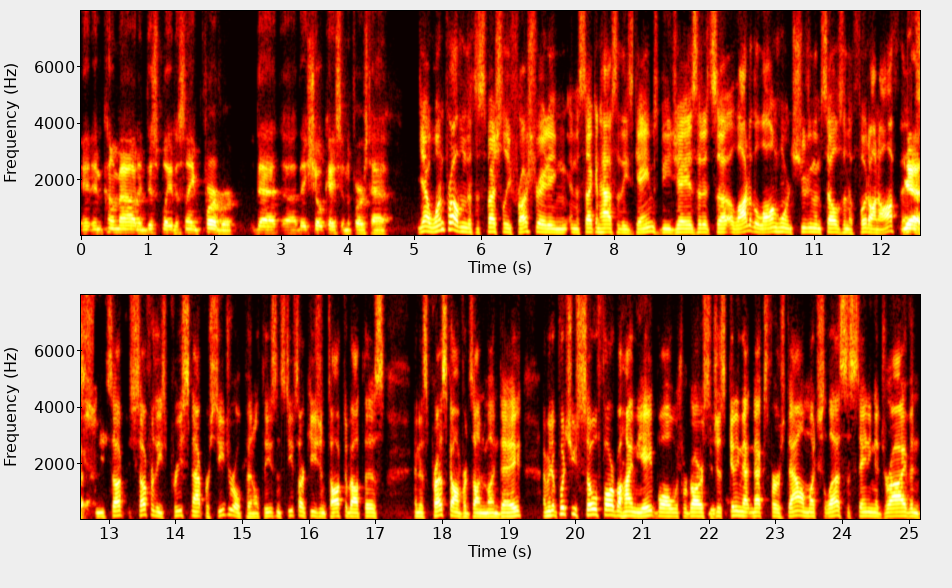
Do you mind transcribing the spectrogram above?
and, and come out and display the same fervor that uh, they showcased in the first half. Yeah, one problem that's especially frustrating in the second halves of these games, BJ, is that it's uh, a lot of the Longhorns shooting themselves in the foot on offense. Yes, you suffer, suffer these pre-snap procedural penalties, and Steve Sarkisian talked about this in his press conference on Monday. I mean, it puts you so far behind the eight ball with regards to just getting that next first down, much less sustaining a drive and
